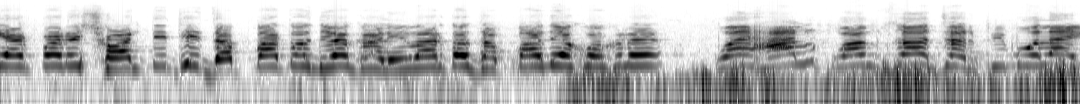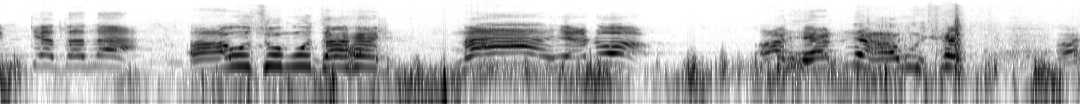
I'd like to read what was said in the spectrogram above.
યાર પણ શાંતિથી જપ્પા તો દે ઘણી વાર તો જપ્પા દે કોકને. ઓય હાલ કોમ છે ઝડપી બોલા એમ કે દાદા. આવું છું હું જાહેર ના હેડો. આ હેડ ને આવું છે. આ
